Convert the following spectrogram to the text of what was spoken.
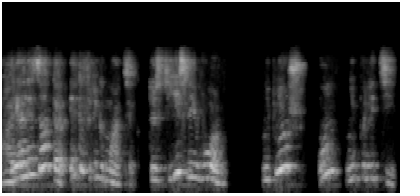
Реализатор – это флегматик. То есть, если его не пнешь, он не полетит.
